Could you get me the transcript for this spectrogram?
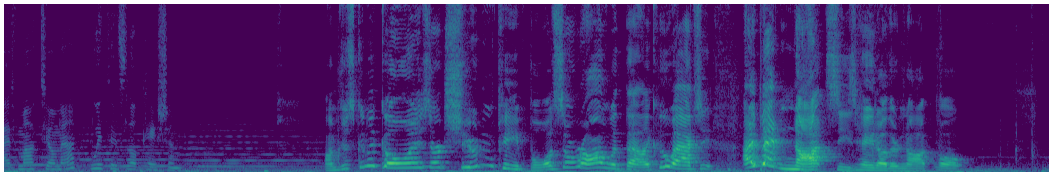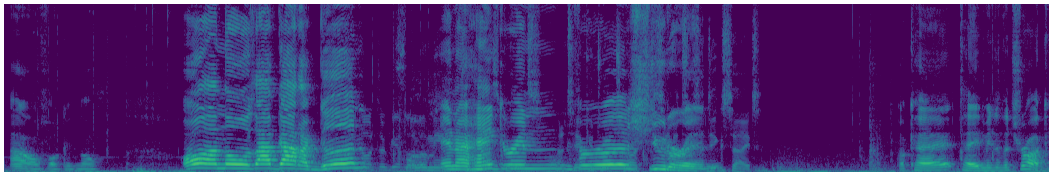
I've marked your map with its location. I'm just gonna go in and start shooting people. What's so wrong with that? Like, who actually? I bet Nazis hate other not. Well, I don't fucking know. All I know is I've got a gun Not to give Follow me, and a hankering for a shooter throw to the in. Okay, take me to the truck.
